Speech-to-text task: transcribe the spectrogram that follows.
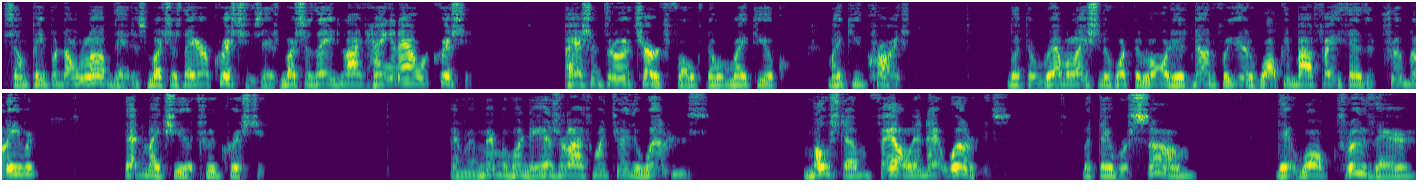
Some people don't love that as much as they are Christians, as much as they like hanging out with Christians. Passing through a church, folks, don't make you, make you Christ. But the revelation of what the Lord has done for you and walking by faith as a true believer, that makes you a true Christian. And remember when the Israelites went through the wilderness? Most of them fell in that wilderness, but there were some that walked through there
